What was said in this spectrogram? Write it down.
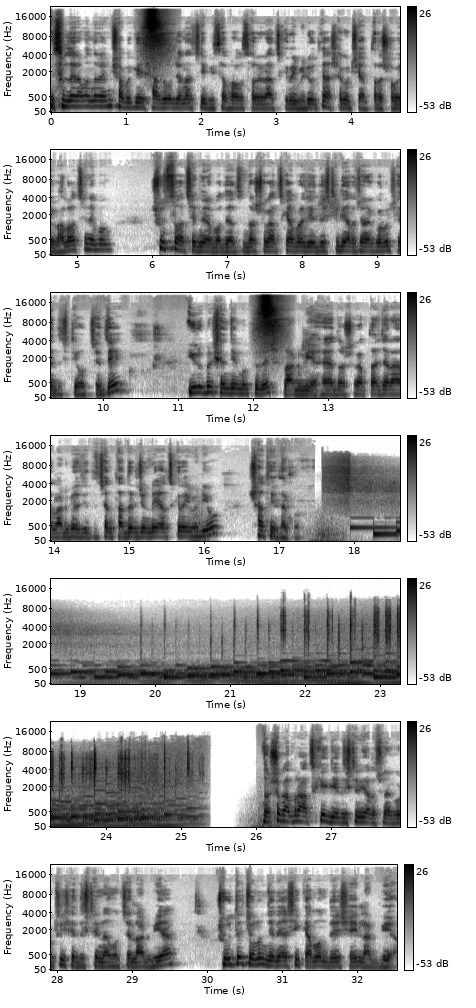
বিসমুল্লাহ রহমান রহিম। সবাইকে স্বাগত জানাচ্ছি ভিসা প্রফেসরের আজকের এই ভিডিওতে। আশা করছি আপনারা সবাই ভালো আছেন এবং সুস্থ আছেন, নিরাপদে আছেন। দর্শক, আজকে আমরা যে দেশটি নিয়ে আলোচনা করব সেই দেশটি হচ্ছে যে ইউরোপের সেনজিন মুক্ত দেশ, লাটভিয়া। হ্যাঁ দর্শক, আপনারা যারা লাটভিয়া যেতে চান, তাদের জন্যই আজকের এই ভিডিও। সাথেই থাকুন। দর্শক, আমরা আজকে যে দেশটি নিয়ে আলোচনা করছি সেই দেশটির নাম হচ্ছে লাটভিয়া। শুরুতে চলুন জেনে আসি কেমন দেশ এই লাটভিয়া।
